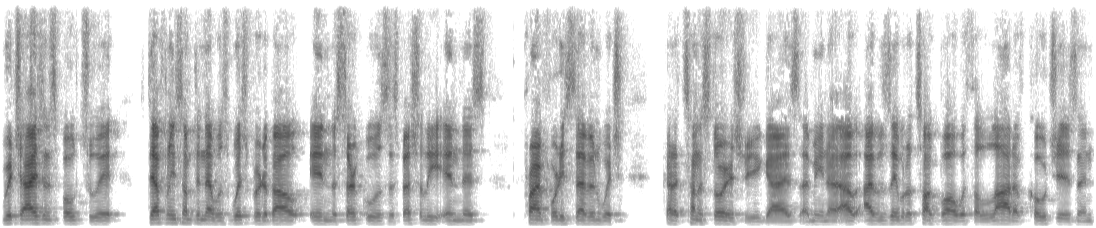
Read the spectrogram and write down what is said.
Rich Eisen spoke to it. Definitely something that was whispered about in the circles, especially in this Prime 47, which got a ton of stories for you guys. I mean, I, I was able to talk ball with a lot of coaches and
